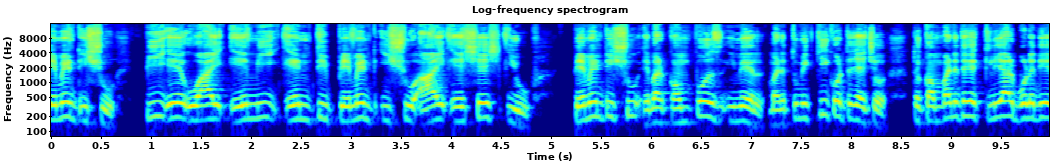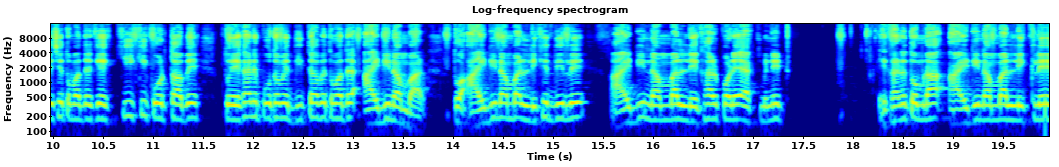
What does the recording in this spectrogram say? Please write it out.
payment issue P A Y M E N T payment issue I S S U payment issue এবার কম্পোজ ইমেল মানে তুমি কি করতে চাইছো? তো কোম্পানি থেকে ক্লিয়ার বলে দিয়েছে তোমাদেরকে কি কি করতে হবে। তো এখানে প্রথমে দিতে হবে তোমাদের আইডি নাম্বার তো আইডি নাম্বার লিখে দিলে আইডি নাম্বার লেখার পরে এক মিনিট এখানে তোমরা আইডি নাম্বার লিখলে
